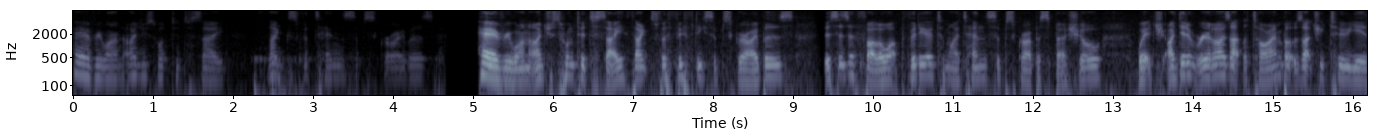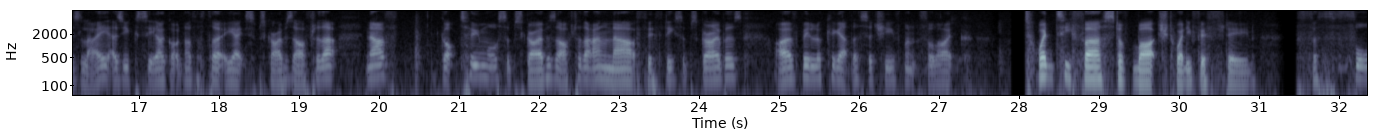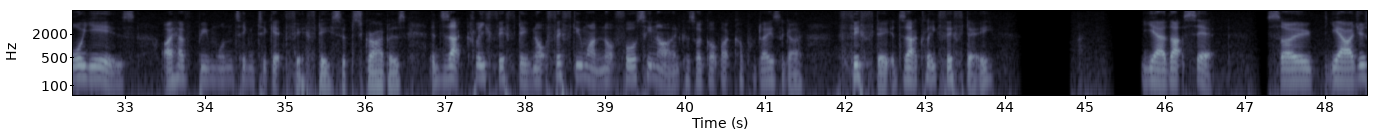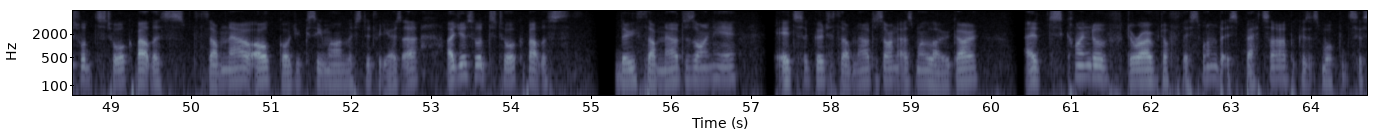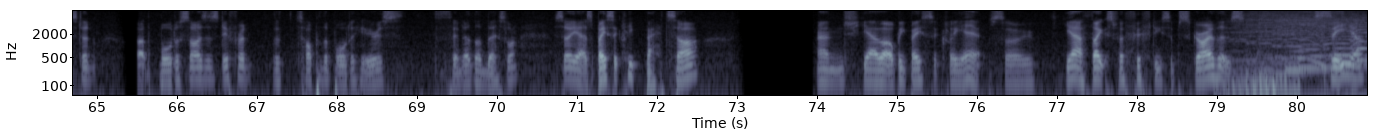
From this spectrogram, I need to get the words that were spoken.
Hey everyone, I just wanted to say thanks for 10 subscribers. Hey everyone, I just wanted to say thanks for 50 subscribers. This is a follow up video to my 10 subscriber special, which I didn't realise at the time, but was actually two years late. As you can see, I got another 38 subscribers after that. Now I've got two more subscribers after that, and now at 50 subscribers. I've been looking at this achievement for like 21st of March 2015. For four years, I have been wanting to get 50 subscribers. Exactly 50, not 51, not 49, because I got that a couple days ago. 50, exactly 50. Yeah, that's it. So, yeah, I just want to talk about this thumbnail. Oh god, you can see my unlisted videos. Uh, I just want to talk about this new thumbnail design here. It's a good thumbnail design as my logo. It's kind of derived off this one, but it's better because it's more consistent. Like the border size is different. The top of the border here is thinner than this one. So yeah, it's basically better. And yeah, that'll be basically it. So yeah, thanks for 50 subscribers. See ya.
